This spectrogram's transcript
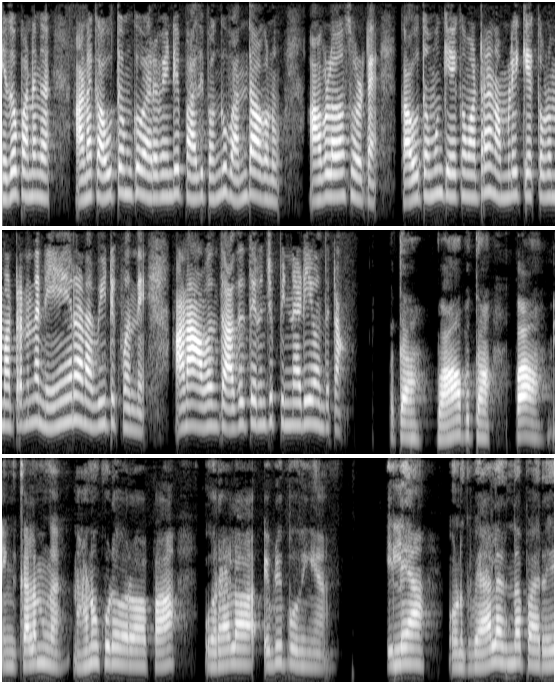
ஏதோ பண்ணுங்க. ஆனால் கௌதமுக்கு வர வேண்டிய பாதி பங்கு வந்தாகணும். அவ்வளோதான் சொல்லிட்டேன். கௌதமும் கேட்க மாட்டான் நம்மளே கேட்க விட மாட்டான்னு தான் நேராக நான் வீட்டுக்கு வந்தேன். ஆனால் அவன் அது தெரிஞ்சு பின்னாடியே வந்துட்டான். பத்தா வா பத்தா. வா நீங்கள் கிளம்புங்க. நானும் கூட வரவாப்பா ஒரு ஆளா எப்படி போவீங்க? இல்லையா? உனக்கு வேலை இருந்தால் பாரு.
